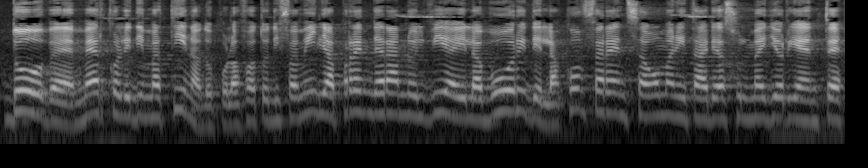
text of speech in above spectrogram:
dove mercoledì mattina dopo la foto di famiglia prenderanno il via i lavori della conferenza umanitaria sul Medio Oriente.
